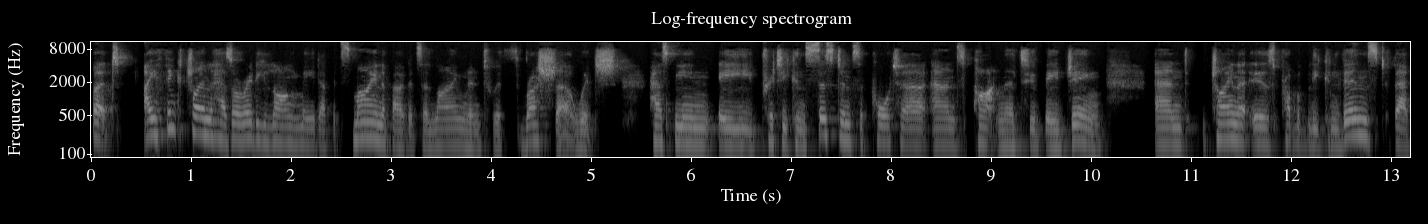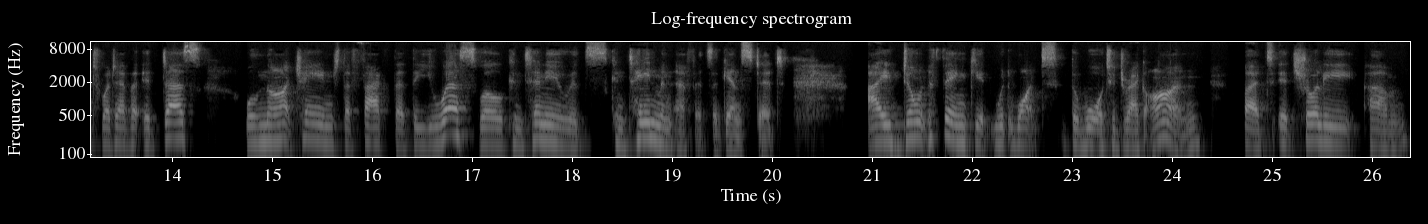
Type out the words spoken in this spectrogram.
But I think China has already long made up its mind about its alignment with Russia, which has been a pretty consistent supporter and partner to Beijing. And China is probably convinced that whatever it does will not change the fact that the US will continue its containment efforts against it. I don't think it would want the war to drag on, but it surely um,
